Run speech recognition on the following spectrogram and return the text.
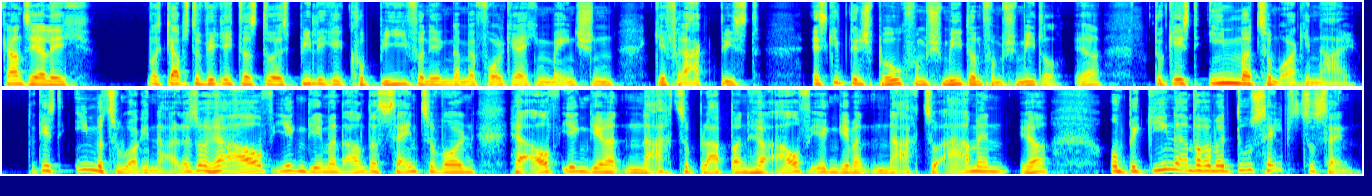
ganz ehrlich, was glaubst du wirklich, dass du als billige Kopie von irgendeinem erfolgreichen Menschen gefragt bist? Es gibt den Spruch vom Schmied und vom Schmiedel. Ja, du gehst immer zum Original. Du gehst immer zum Original. Also hör auf, irgendjemand anders sein zu wollen. Hör auf, irgendjemanden nachzuplappern. Hör auf, irgendjemanden nachzuahmen. Ja, und beginn einfach einmal du selbst zu sein.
